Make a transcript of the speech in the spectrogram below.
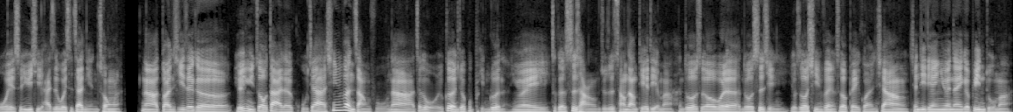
我也是预期还是维持在年中了。那短期这个元宇宙带来的股价兴奋涨幅，那这个我个人就不评论了，因为这个市场就是涨涨跌跌嘛，很多的时候为了很多事情，有时候兴奋，有时候悲观。像前几天因为那个病毒嘛，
